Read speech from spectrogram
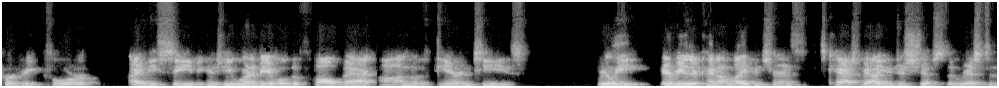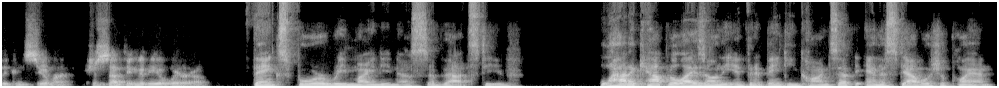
perfect for IBC because you want to be able to fall back on those guarantees. Really, every other kind of life insurance cash value just shifts the risk to the consumer. Just something to be aware of. Thanks for reminding us of that, Steve. Well, how to capitalize on the infinite banking concept and establish a plan.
